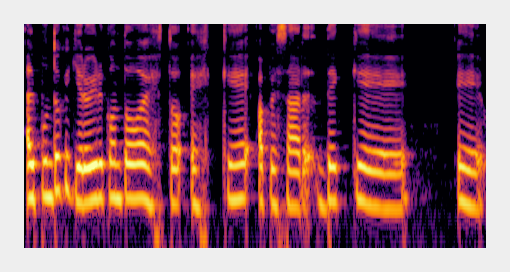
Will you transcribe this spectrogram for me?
Al punto que quiero ir con todo esto es que a pesar de que eh,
